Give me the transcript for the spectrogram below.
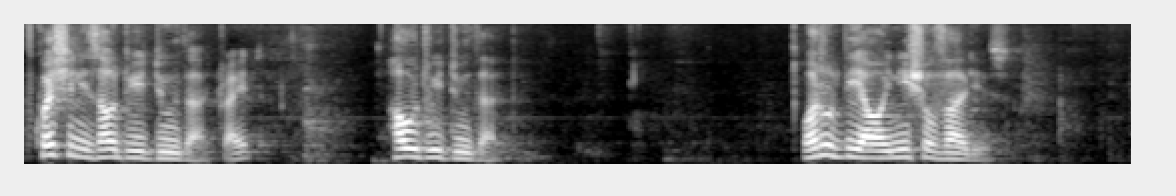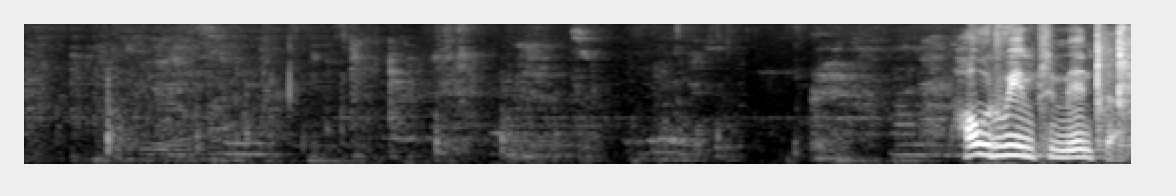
The question is, how do we do that, right? How would we do that? What would be our initial values? How would we implement that?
